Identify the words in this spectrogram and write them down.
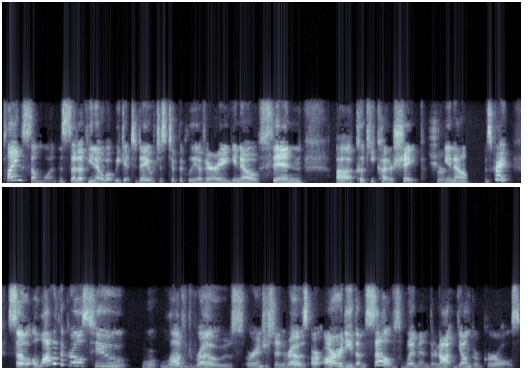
playing someone instead of you know what we get today which is typically a very you know thin uh, cookie cutter shape Sure. you know? It was great. So a lot of the girls who loved rose or interested in rose are already themselves women. They're not younger girls.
